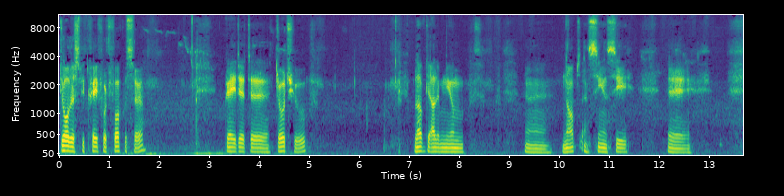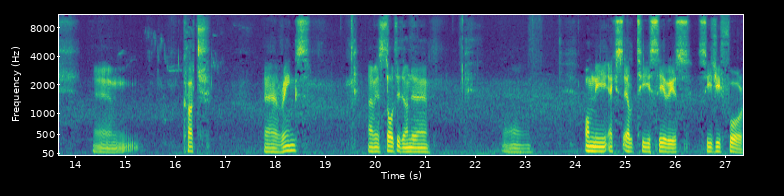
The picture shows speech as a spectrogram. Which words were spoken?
dual speed Crayford focuser, graded uh, draw tube, lovely aluminium uh, knobs and CNC uh, um, cut uh, rings. I've installed it on the uh, Omni XLT series CG4.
